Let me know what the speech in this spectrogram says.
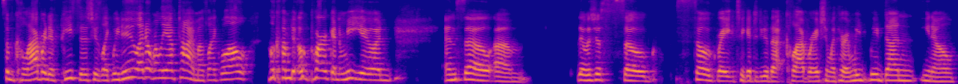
some collaborative pieces. She's like, we do. I don't really have time. I was like, well, I'll I'll come to Oak Park and meet you. And and so um, it was just so so great to get to do that collaboration with her. And we we've done you know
